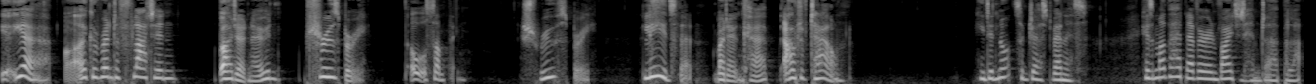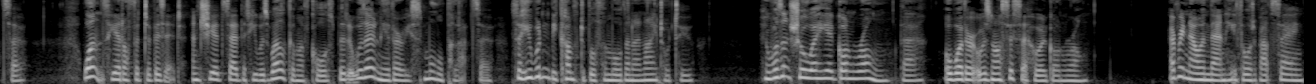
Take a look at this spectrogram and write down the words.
Yeah, I could rent a flat in, I don't know, in Shrewsbury. Or something. Shrewsbury? Leeds, then. I don't care. Out of town. He did not suggest Venice. His mother had never invited him to her palazzo. Once he had offered to visit, and she had said that he was welcome, of course, but it was only a very small palazzo, so he wouldn't be comfortable for more than a night or two. He wasn't sure where he had gone wrong there, or whether it was Narcissa who had gone wrong. Every now and then he thought about saying,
